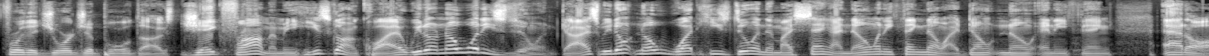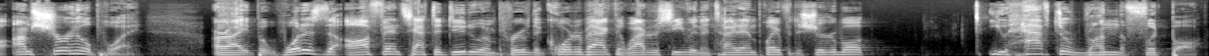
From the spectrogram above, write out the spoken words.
for the Georgia Bulldogs. Jake Fromm, I mean, he's gone quiet. We don't know what he's doing, guys. We don't know what he's doing. Am I saying I know anything? No, I don't know anything at all. I'm sure he'll play. All right, but what does the offense have to do to improve the quarterback, the wide receiver, and the tight end play for the Sugar Bowl? You have to run the football.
